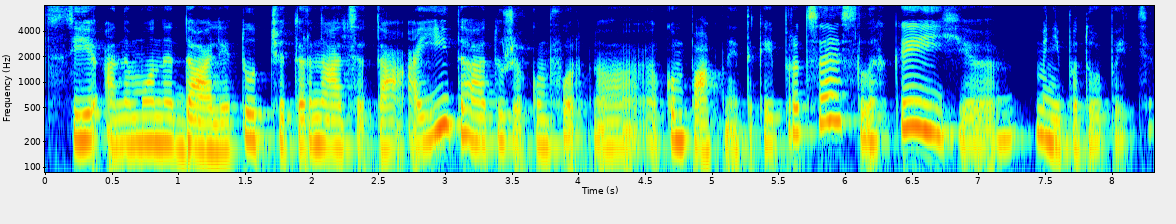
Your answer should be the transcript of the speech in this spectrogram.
ці анемони далі. Тут 14-та Аїда, дуже комфортно, компактний такий процес, легкий, е, мені подобається.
